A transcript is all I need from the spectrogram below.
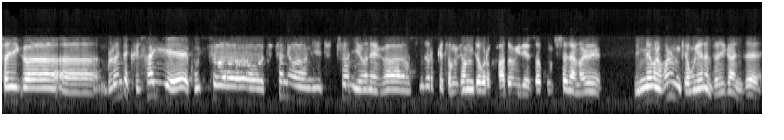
저희가 어, 물론 이제 그 사이에 공수처 추천위원이 추천위원회가 순조롭게 정상적으로 가동이 돼서 공수처장을 임명을 하는 경우에는 저희가 이제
